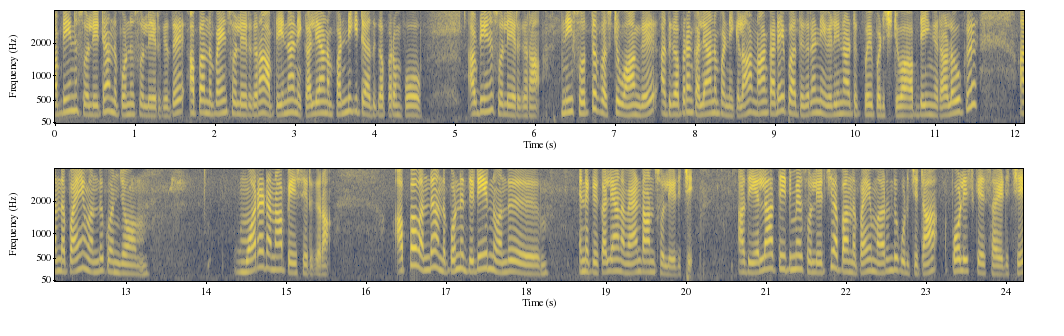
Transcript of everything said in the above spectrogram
அப்படின்னு சொல்லிவிட்டு அந்த பொண்ணு சொல்லியிருக்குது. அப்போ அந்த பையன் சொல்லியிருக்கிறான் அப்படின்னா நீ கல்யாணம் பண்ணிக்கிட்டு அதுக்கப்புறம் போ அப்படின்னு சொல்லியிருக்கிறான். நீ சொத்தை ஃபஸ்ட்டு வாங்கு அதுக்கப்புறம் கல்யாணம் பண்ணிக்கலாம். நான் கடையை பார்த்துக்கிறேன் நீ வெளிநாட்டுக்கு போய் படிச்சுட்டு வா அப்படிங்கிற அளவுக்கு அந்த பையன் வந்து கொஞ்சம் முரடனாக பேசியிருக்கிறான். அப்போ வந்து அந்த பொண்ணு திடீர்னு வந்து எனக்கு கல்யாணம் வேண்டான்னு சொல்லிடுச்சு. அது எல்லாத்திட்டுமே சொல்லிடுச்சு. அப்போ அந்த பையன் மருந்து குடிச்சிட்டான். போலீஸ் கேஸ் ஆகிடுச்சு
